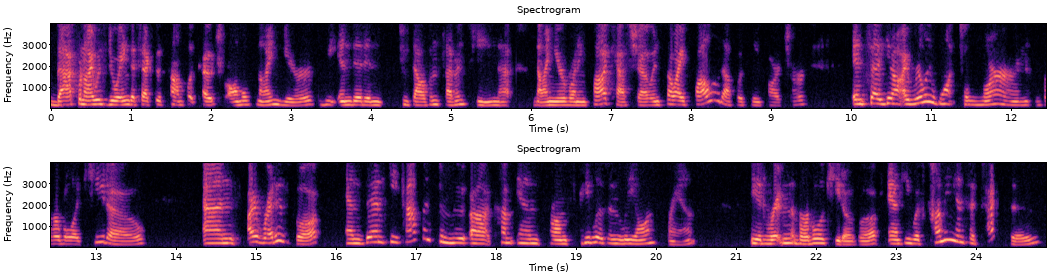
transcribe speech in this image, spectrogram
back when I was doing the Texas Conflict Coach for almost nine years. We ended in 2017, that nine year running podcast show. And so I followed up with Luke Archer and said, you know, I really want to learn verbal Aikido. And I read his book. And then he happened to move, uh, come in from, he lives in Lyon, France. He had written a verbal Aikido book and he was coming into Texas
